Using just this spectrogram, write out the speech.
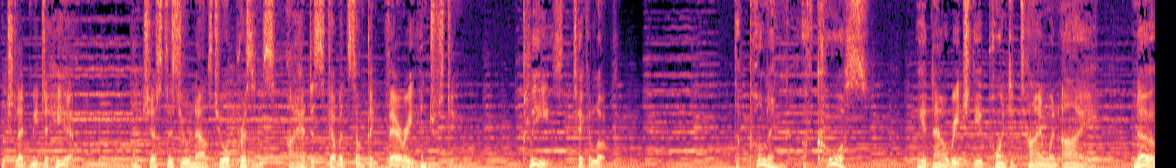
which led me to here. And just as you announced your presence, I had discovered something very interesting. Please, take a look. The pulling, of course. We had now reached the appointed time when I, no,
